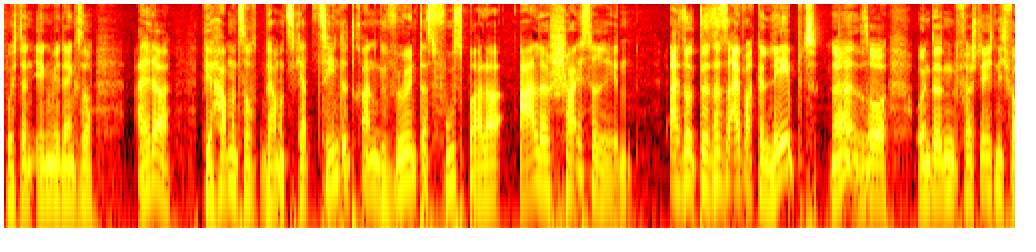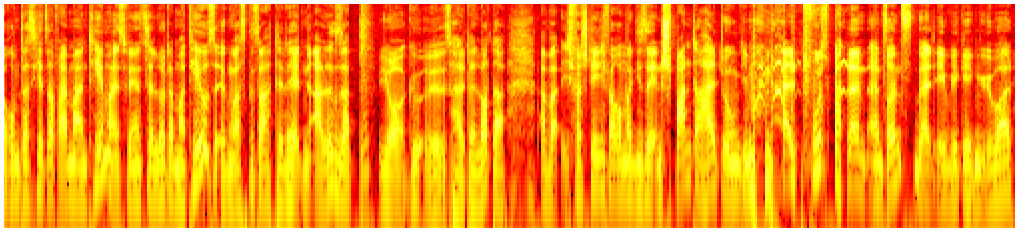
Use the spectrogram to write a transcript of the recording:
wo ich dann irgendwie denke, so, Alter, wir haben uns doch, wir haben uns Jahrzehnte dran gewöhnt, dass Fußballer alle Scheiße reden. Also das ist einfach gelebt, ne? So und dann verstehe ich nicht, warum das jetzt auf einmal ein Thema ist. Wenn jetzt der Lothar Matthäus irgendwas gesagt hätte, hätten alle gesagt, ja, ist halt der Lothar. Aber ich verstehe nicht, warum man diese entspannte Haltung, die man allen Fußballern ansonsten halt irgendwie gegenüber hat,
